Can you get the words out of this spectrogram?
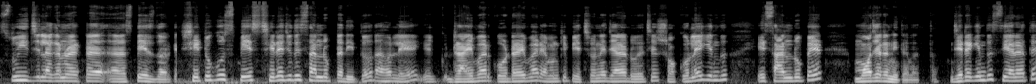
সুইচ লাগানোর একটা স্পেস দরকার। সেটুকু স্পেস ছেড়ে যদি সানরুপটা দিত, তাহলে ড্রাইভার কো ড্রাইভার এমনকি পেছনে যারা রয়েছে, সকলেই কিন্তু এই সানরুপের মজাটা নিতে পারতো। যেটা কিন্তু সিয়ারাতে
